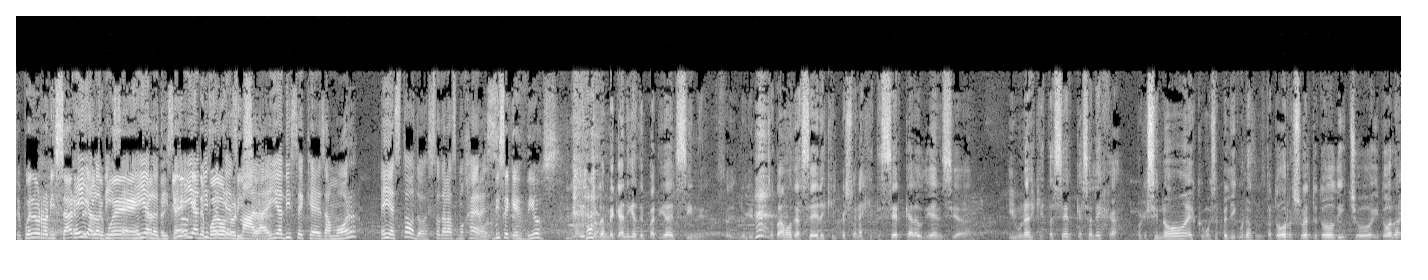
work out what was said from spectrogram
Te puede horrorizar, Ella pero lo te dice, puede ella lo dice, Yo ella que te dice puede que es mala, ella dice que es amor, ella es todo, es todas las mujeres. Dice que es Dios. Con las mecánicas de empatía del cine. O sea, lo que tratamos de hacer es que el personaje esté cerca de la audiencia y una vez que está cerca se aleja. Porque si no, es como esas películas donde está todo resuelto y todo dicho y todas las...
